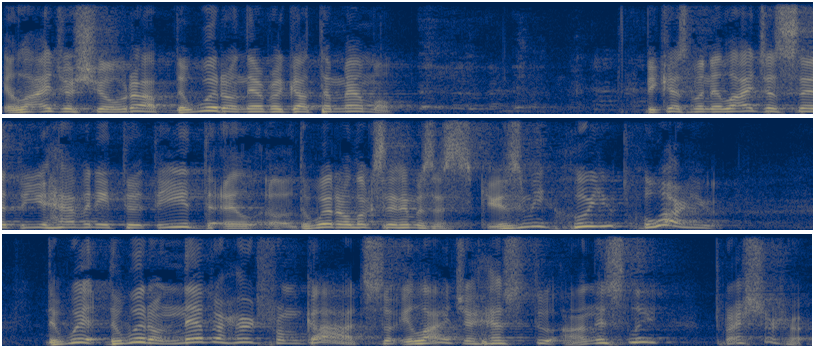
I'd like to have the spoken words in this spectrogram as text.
Elijah showed up. The widow never got the memo. Because when Elijah said, Do you have any to eat? The uh, widow looks at him and says, Excuse me, who, you, who are you? The, the widow never heard from God. So Elijah has to honestly pressure her.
